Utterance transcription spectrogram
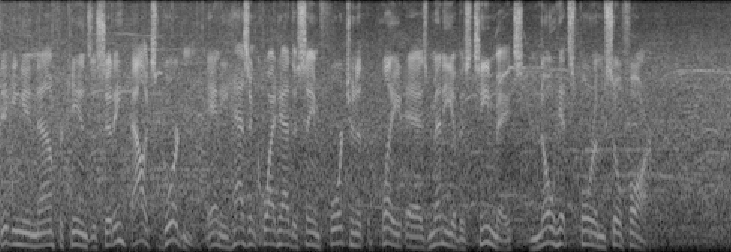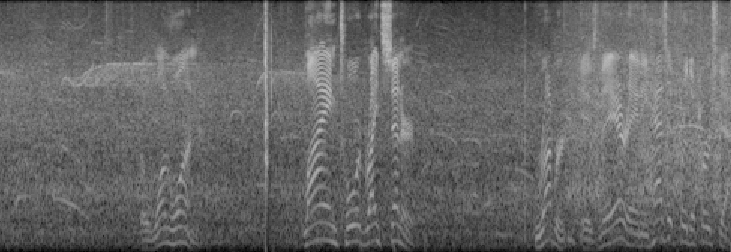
Digging in now for Kansas City, Alex Gordon. And he hasn't quite had the same fortune at the plate as many of his teammates. No hits for him so far. The 1-1. Line toward right center. Robert is there, and he has it for the first out.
